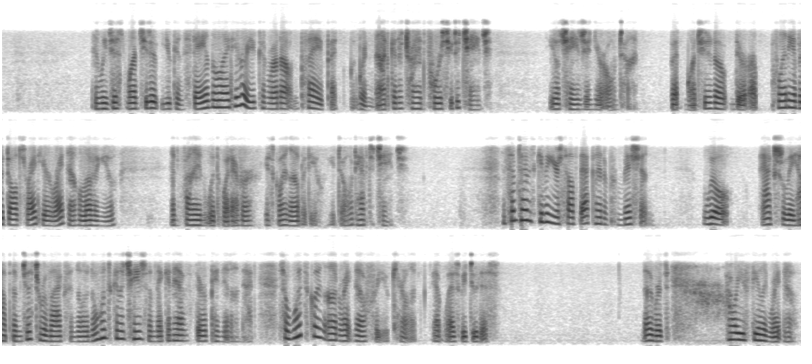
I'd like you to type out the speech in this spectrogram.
And we just want you to, you can stay in the light here or you can run out and play, but we're not going to try and force you to change. You'll change in your own time. But want you to know there are plenty of adults right here, right now, loving you and fine with whatever is going on with you. You don't have to change. And sometimes giving yourself that kind of permission will actually help them just to relax and know no one's going to change them. They can have their opinion on that. So what's going on right now for you, Carolyn, as we do this? In other words, how are you feeling right now?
